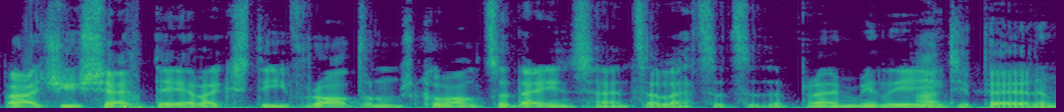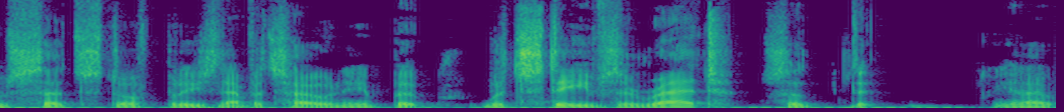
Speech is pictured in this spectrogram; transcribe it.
but as you said there, like Steve Rotheram's come out today and sent a letter to the Premier League. Andy Burnham said stuff, but he's never Tony. But with Steve's a red, so th- you know.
